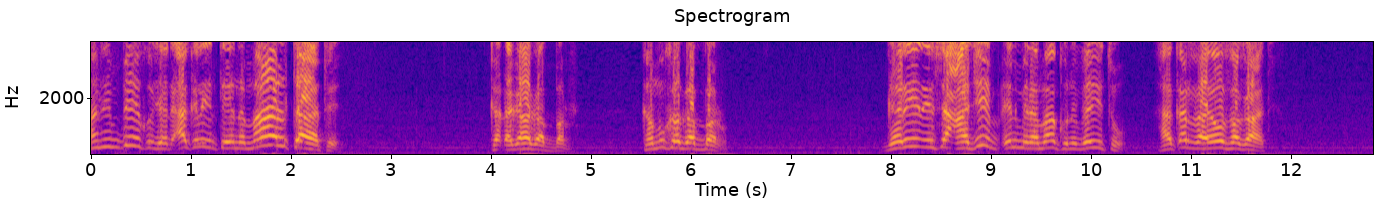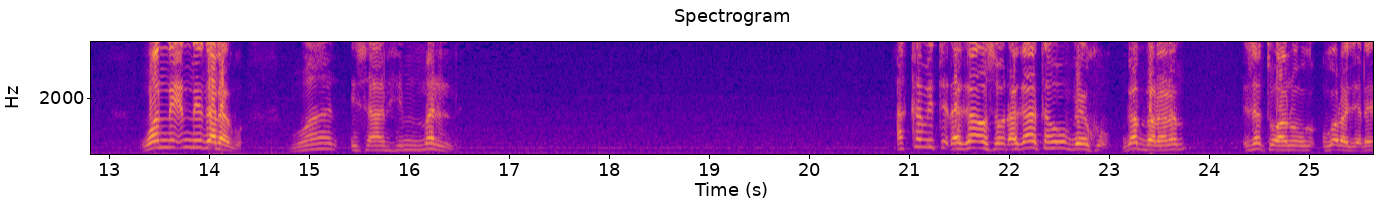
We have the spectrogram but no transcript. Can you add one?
an hin beeku jedhe akliin teena maal taate? Ka dhagaa gabbaru ka muka gariin isa cajiib ilmi namaa kun beytu haqarraa fagaate wanni inni dalagu waan isaan hin malle akkamitti dhagaa osoo dhagaa tahuu beeku gabbara nam isatti waanu godha jedhe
